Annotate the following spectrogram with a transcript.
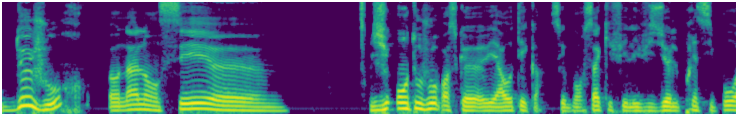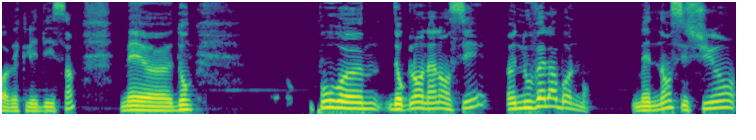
deux jours, on a lancé. Euh, toujours parce qu'il y a OTK. C'est pour ça qu'il fait les visuels principaux avec les dessins. Mais euh, donc, pour, euh, donc là, on a lancé un nouvel abonnement. Maintenant, c'est sur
